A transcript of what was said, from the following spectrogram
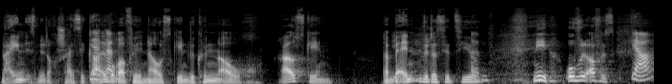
Nein, ist mir doch scheißegal, Ja, worauf wir hinausgehen. Wir können auch rausgehen. Dann beenden wir das jetzt hier. nee, Oval Office. Ähm. Ja.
